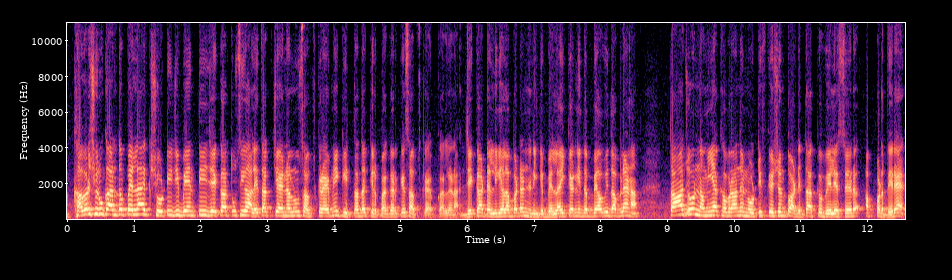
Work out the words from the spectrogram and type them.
ਖਬਰ ਸ਼ੁਰੂ ਕਰਨ ਤੋਂ ਪਹਿਲਾਂ ਇੱਕ ਛੋਟੀ ਜੀ ਬੇਨਤੀ, ਜੇਕਰ ਤੁਸੀਂ ਹਾਲੇ ਤੱਕ ਚੈਨਲ ਨੂੰ ਸਬਸਕ੍ਰਾਈਬ ਨਹੀਂ ਕੀਤਾ, ਤਾਂ ਕਿਰਪਾ ਕਰਕੇ ਸਬਸਕ੍ਰਾਈਬ ਕਰ ਲੈਣਾ। ਜੇਕਰ ਟੱਲੀ ਵਾਲਾ ਬਟਨ ਜਾਨੀ ਕਿ ਬੈਲ ਆਈਕਨ ਨਹੀਂ ਦੱਬਿਆ, ਉਹ ਵੀ ਦੱਬ ਲੈਣਾ। ਤਾਂ ਜੋ ਨਵੀਆਂ ਖਬਰਾਂ ਦੇ ਨੋਟੀਫਿਕੇਸ਼ਨ ਤੁਹਾਡੇ ਤੱਕ ਵੇਲੇ ਸਿਰ ਅੱਪੜਦੇ ਰਹਿਣ।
